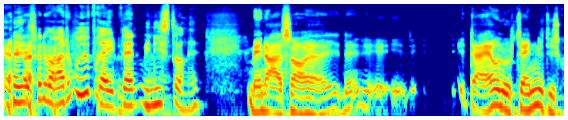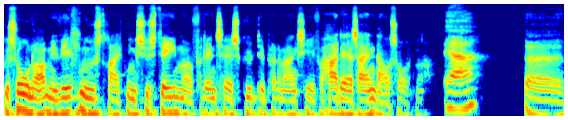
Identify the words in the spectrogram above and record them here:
jeg tror, det var ret udbredt blandt ministerne. Men altså, øh, der er jo nu stændige diskussioner om, i hvilken udstrækning systemer, og for den sags skyld departementchefer, har deres egne dagsordner. Ja. Øh,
